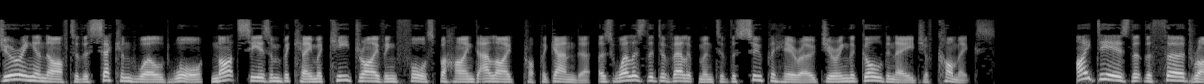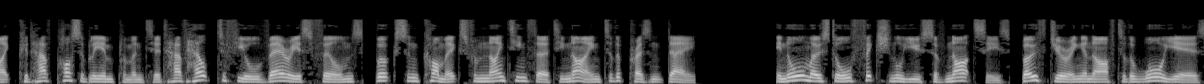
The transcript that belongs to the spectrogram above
During and after the Second World War, Nazism became a key driving force behind Allied propaganda, as well as the development of the superhero during the Golden Age of comics. Ideas that the Third Reich could have possibly implemented have helped to fuel various films, books and comics from 1939 to the present day. In almost all fictional use of Nazis, both during and after the war years,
